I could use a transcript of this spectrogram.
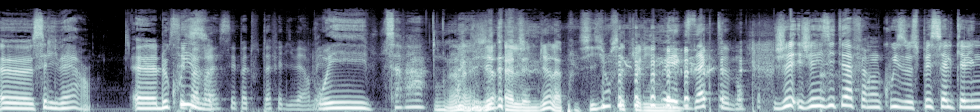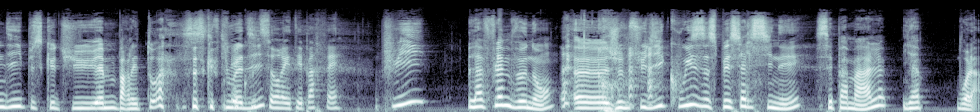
Euh, c'est l'hiver. Euh, le C'est quiz. pas vrai, c'est pas tout à fait l'hiver. Mais... Oui, ça va. Elle, aime bien, elle aime bien la précision, cette Kaline. Oui, exactement. J'ai j'ai hésité à faire un quiz spécial Kalindi puisque tu aimes parler de toi, c'est ce que tu m'as dit. Ça aurait été parfait. Puis, la flemme venant, euh, je me suis dit quiz spécial ciné, c'est pas mal. Il y a, voilà,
